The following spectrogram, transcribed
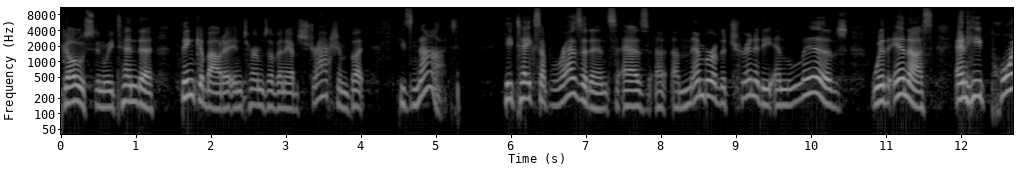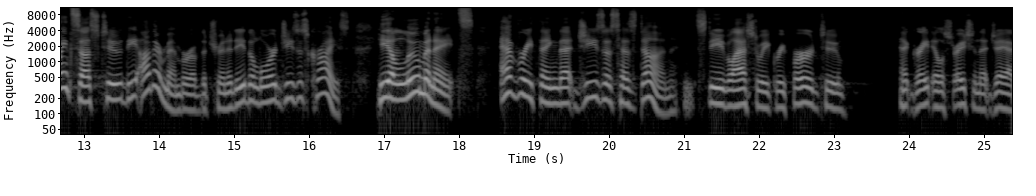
Ghost, and we tend to think about it in terms of an abstraction, but He's not. He takes up residence as a, a member of the Trinity and lives within us. And he points us to the other member of the Trinity, the Lord Jesus Christ. He illuminates everything that Jesus has done. I think Steve last week referred to that great illustration that J.I.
